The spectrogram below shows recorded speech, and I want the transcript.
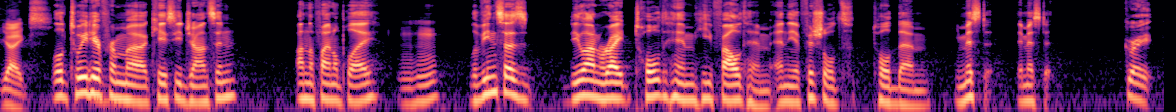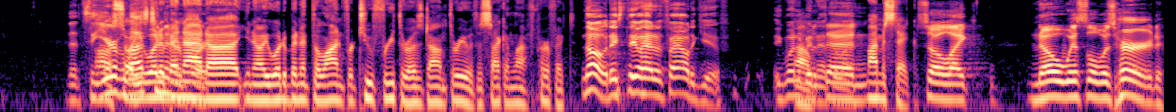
Yikes. A Little tweet here from uh, K.C. Johnson on the final play. Mm-hmm. LaVine says Delon Wright told him he fouled him, and the officials told them he missed it. They missed it. Great. That's the Oh, year of so the last he would have minute been at, uh, you know, he would have been at the line for two free throws down three with a second left. Perfect. No, they still had a foul to give. He wouldn't have Oh. been But at the line. then, My mistake. so like, no whistle was heard,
